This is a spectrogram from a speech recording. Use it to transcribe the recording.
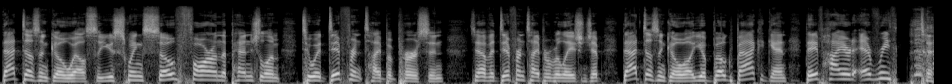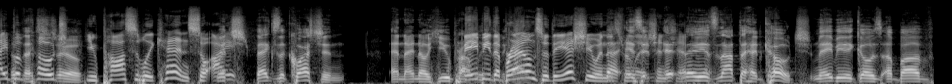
that doesn't go well, so you swing so far on the pendulum to a different type of person to have a different type of relationship. That doesn't go well. You bug back again. They've hired every type of coach true. you possibly can. So I Which begs the question, and I know Hue probably maybe is the guy- Browns are the issue in this Is relationship. it- maybe it's not the head coach. Maybe it goes above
